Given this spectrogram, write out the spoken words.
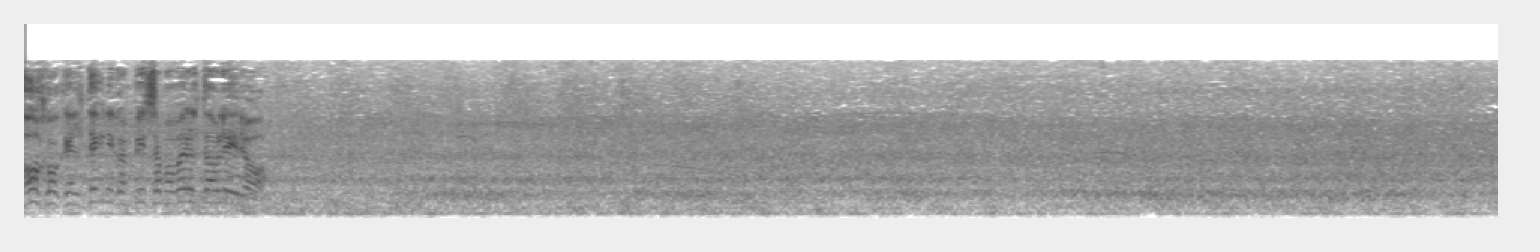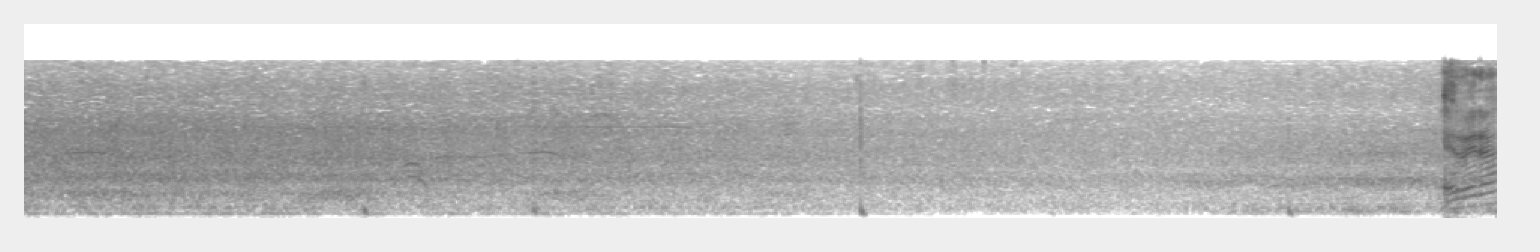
Ojo que el técnico empieza a mover el tablero. Herrera.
